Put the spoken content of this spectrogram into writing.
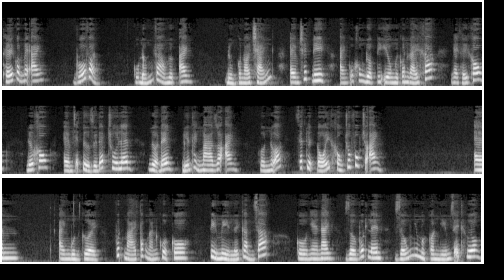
Thế còn mẹ anh? Vớ vẩn. Cô đấm vào ngực anh. Đừng có nói tránh, em chết đi, anh cũng không được đi yêu người con gái khác, nghe thấy không? Nếu không, em sẽ từ dưới đất chui lên, nửa đêm biến thành ma do anh. Hơn nữa, sẽ tuyệt đối không chúc phúc cho anh. Em... Anh buồn cười, vuốt mái tóc ngắn của cô, tỉ mỉ lấy cảm giác. Cô nhè nanh, giờ vuốt lên giống như một con nhím dễ thương.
